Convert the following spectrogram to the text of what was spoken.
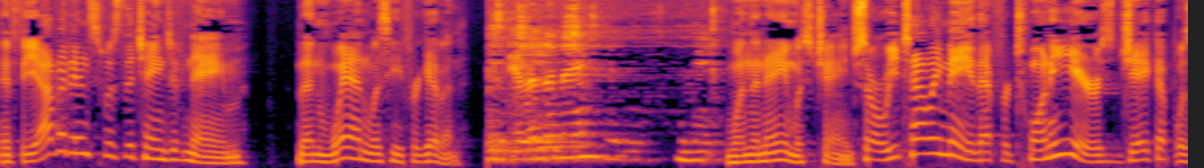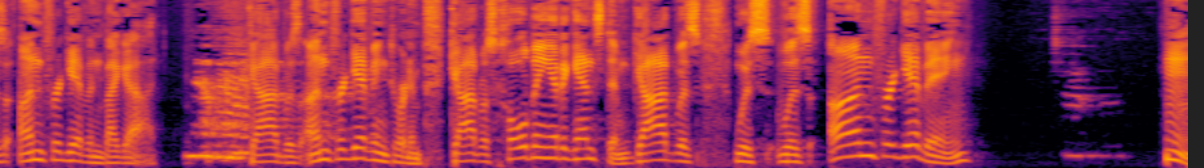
If the evidence was the change of name, then when was he forgiven? Was given the name? When the name was changed. So are you telling me that for 20 years, Jacob was unforgiven by God? God was unforgiving toward him. God was holding it against him. God was, was, was unforgiving. Hmm.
